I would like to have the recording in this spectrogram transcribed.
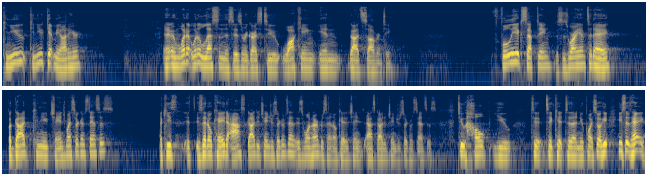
Can you, can you get me out of here? And, and what, a, what a lesson this is in regards to walking in God's sovereignty. Fully accepting, this is where I am today, but God, can you change my circumstances? Like, he's, is it okay to ask God to change your circumstances? It's 100% okay to change, ask God to change your circumstances, to help you to, to get to that new point. So he, he says, Hey,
